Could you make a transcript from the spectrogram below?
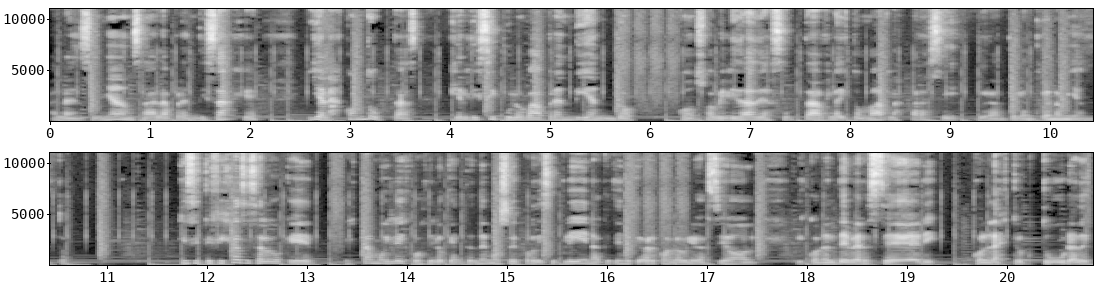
a la enseñanza, al aprendizaje y a las conductas que el discípulo va aprendiendo con su habilidad de aceptarla y tomarlas para sí durante el entrenamiento. Que si te fijas es algo que está muy lejos de lo que entendemos hoy por disciplina, que tiene que ver con la obligación y con el deber ser y con la estructura de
